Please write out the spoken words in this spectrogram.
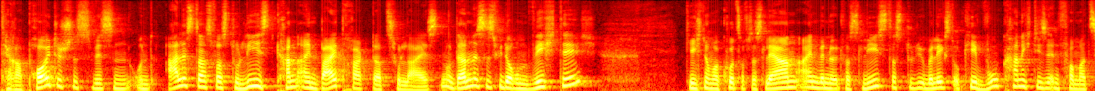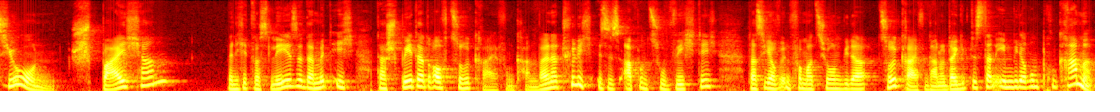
therapeutisches Wissen und alles das, was du liest, kann einen Beitrag dazu leisten. Und dann ist es wiederum wichtig, gehe ich nochmal kurz auf das Lernen ein, wenn du etwas liest, dass du dir überlegst, okay, wo kann ich diese Information speichern, wenn ich etwas lese, damit ich da später darauf zurückgreifen kann. Weil natürlich ist es ab und zu wichtig, dass ich auf Informationen wieder zurückgreifen kann. Und da gibt es dann eben wiederum Programme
